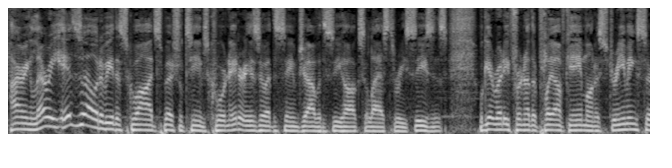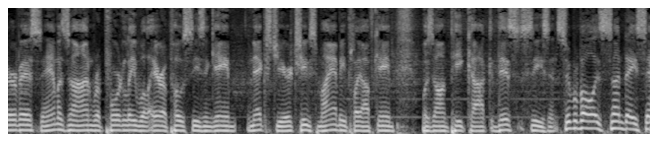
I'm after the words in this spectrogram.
hiring Larry Izzo to be the squad special teams coordinator. Izzo had the same job with the Seahawks the last three seasons. We'll get ready for another playoff game on a streaming service. Amazon reportedly will air a postseason game next year. Chiefs Miami playoff game was on Peacock this season. Super Bowl is Sunday, San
